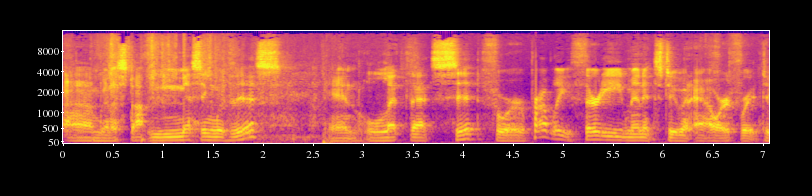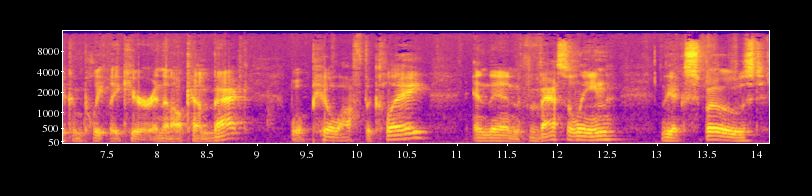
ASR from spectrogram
I'm gonna stop messing with this and let that sit for probably 30 minutes to an hour for it to completely cure. And then I'll come back, we'll peel off the clay, and then Vaseline the exposed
